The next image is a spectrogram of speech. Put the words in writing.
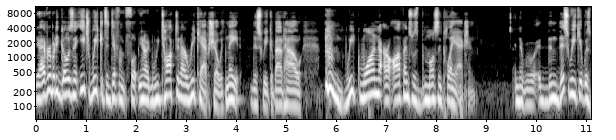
Yeah, everybody goes in each week. It's a different foot. You know, we talked in our recap show with Nate this week about how week one our offense was mostly play action, and were, then this week it was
